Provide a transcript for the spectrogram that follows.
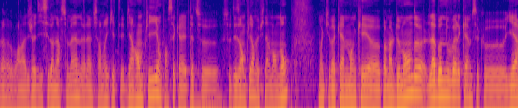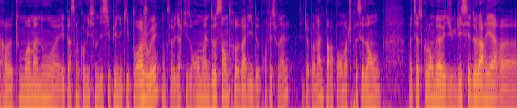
Euh, on l'a déjà dit ces dernières semaines, l'infirmerie qui était bien remplie, on pensait qu'elle allait peut-être se, se désemplir, mais finalement non. Donc il va quand même manquer euh, pas mal de monde. La bonne nouvelle quand même, c'est que hier, euh, Toumoua Manou euh, est passé en commission de discipline et qu'il pourra jouer. Donc ça veut dire qu'ils ont au moins deux centres valides professionnels. C'est déjà pas mal par rapport au match précédent où Mathias Colombet avait dû glisser de l'arrière euh,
